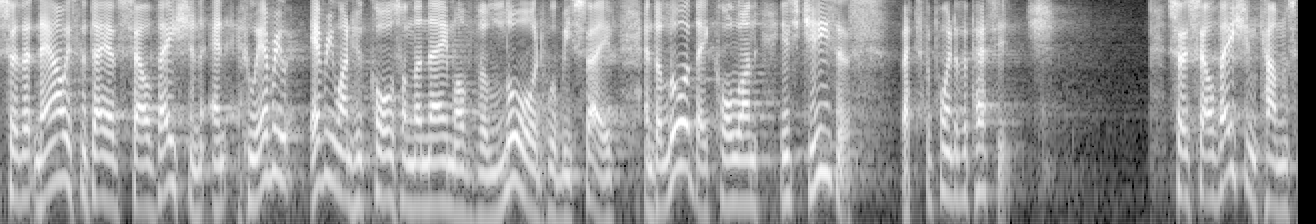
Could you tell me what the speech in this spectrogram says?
so that now is the day of salvation, and whoever, everyone who calls on the name of the Lord will be saved. And the Lord they call on is Jesus. That's the point of the passage. So salvation comes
